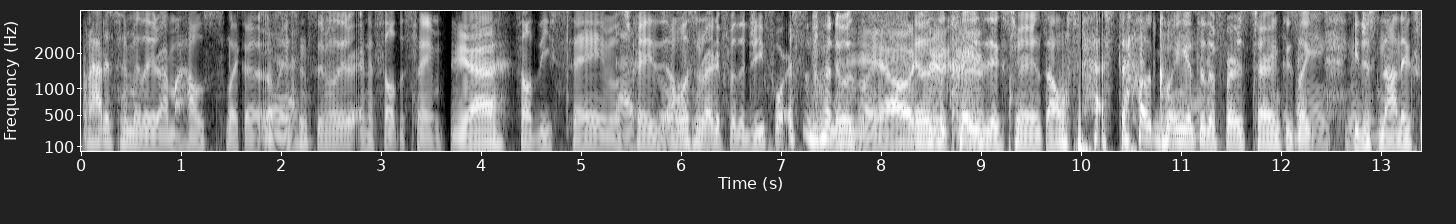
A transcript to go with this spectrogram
Fast. I had a simulator at my house, like a, a racing simulator, and it felt the same. Yeah. It felt the same. It was That's crazy. I wasn't ready for the G-force, but it was. Yeah. Yeah, oh, It was a crazy experience. I almost passed out going into the first turn because like Banks, you're just not ex-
